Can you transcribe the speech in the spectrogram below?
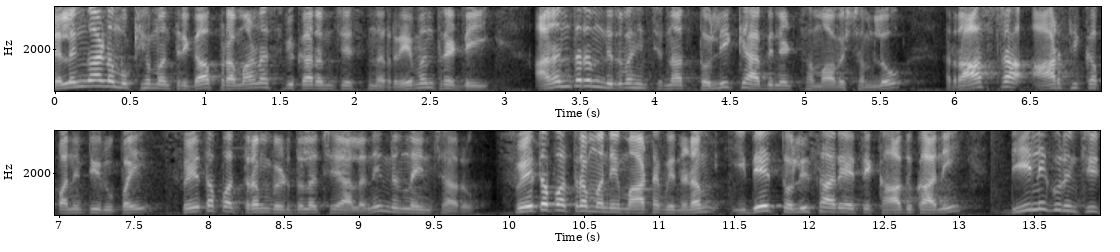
తెలంగాణ ముఖ్యమంత్రిగా ప్రమాణ స్వీకారం చేసిన రేవంత్ రెడ్డి అనంతరం నిర్వహించిన తొలి కేబినెట్ సమావేశంలో రాష్ట్ర ఆర్థిక పనితీరుపై శ్వేతపత్రం విడుదల చేయాలని నిర్ణయించారు. శ్వేతపత్రం అనే మాట వినడం ఇదే తొలిసారి అయితే కాదు కానీ దీని గురించి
